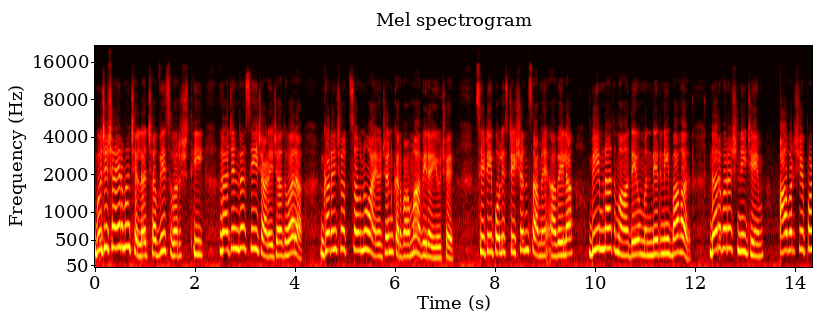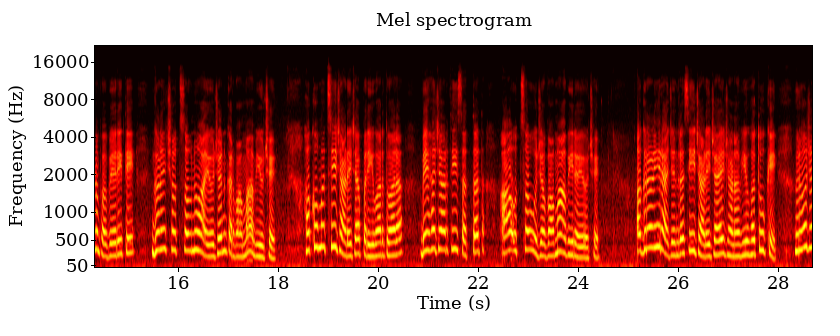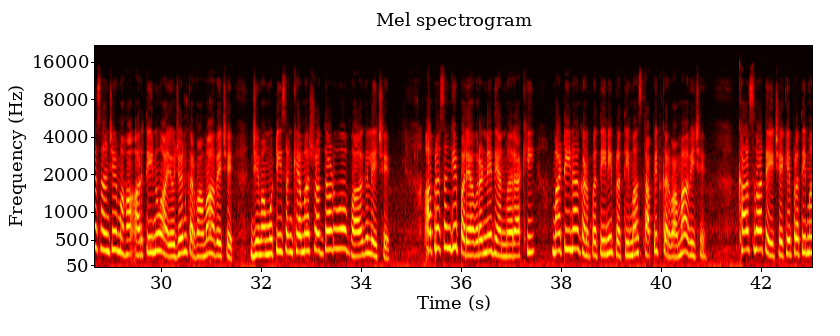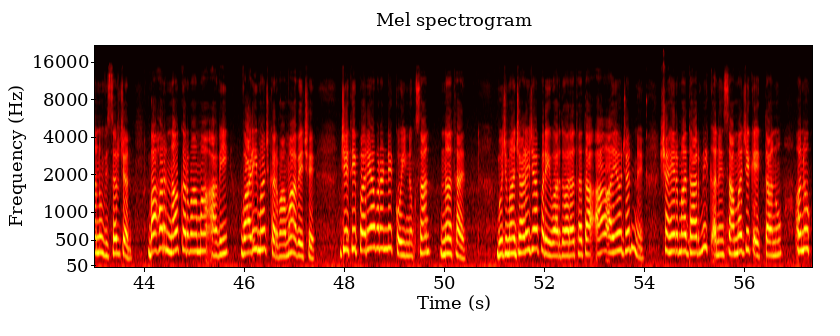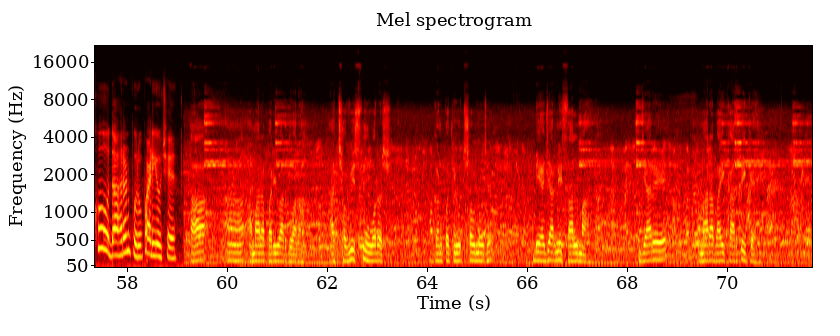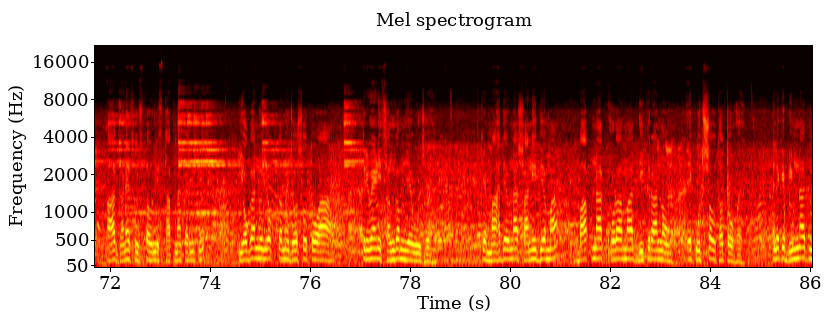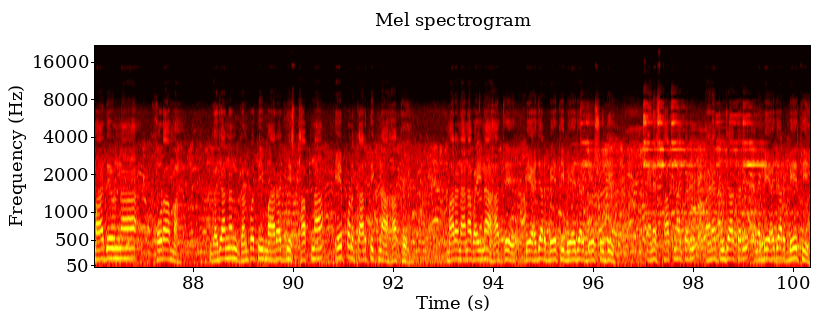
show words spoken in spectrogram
ભુજ શહેરમાં છેલ્લા છવ્વીસ વર્ષથી રાજેન્દ્રસિંહ જાડેજા દ્વારા ગણેશોત્સવનું આયોજન કરવામાં આવી રહ્યું છે. સિટી પોલીસ સ્ટેશન સામે આવેલા ભીમનાથ મહાદેવ મંદિરની બહાર દર વર્ષની જેમ આ વર્ષે પણ ભવ્ય રીતે ગણેશોત્સવનું આયોજન કરવામાં આવ્યું છે. હકુમતસિંહ જાડેજા પરિવાર દ્વારા બે હજારથી સતત આ ઉત્સવ ઉજવવામાં આવી રહ્યો છે. અગ્રણી રાજેન્દ્રસિંહ જાડેજાએ જણાવ્યું હતું કે, રોજ સાંજે મહાઆરતીનું આયોજન કરવામાં આવે છે, જેમાં મોટી સંખ્યામાં શ્રદ્ધાળુઓ ભાગ લે છે. આ પ્રસંગે પર્યાવરણને ધ્યાનમાં રાખી માટીના ગણપતિની પ્રતિમા સ્થાપિત કરવામાં આવી છે. ખાસ વાત એ છે કે પ્રતિમાનું વિસર્જન બહાર ન કરવામાં આવી વાડીમાં જ કરવામાં આવે છે, જેથી પર્યાવરણને કોઈ નુકસાન ન થાય. ભુજમાં જાડેજા પરિવાર દ્વારા થતા આ આયોજનને શહેરમાં ધાર્મિક અને સામાજિક એકતાનું અનોખું ઉદાહરણ પૂરું પાડ્યું છે. આ અમારા પરિવાર દ્વારા આ છવ્વીસમું વર્ષ ગણપતિ ઉત્સવનું છે. બે હજારની સાલમાં જ્યારે મારા ભાઈ કાર્તિકે આ ગણેશ ઉત્સવની સ્થાપના કરી હતી. યોગાનું યોગ તમે જોશો તો આ ત્રિવેણી સંગમ જેવું છે. કે મહાદેવના સાનિધ્યમાં, બાપના ખોળામાં દીકરાનો એક ઉત્સવ થતો હોય. એટલે કે ભીમનાથ મહાદેવના ખોળામાં ગજાનંદ ગણપતિ મહારાજની સ્થાપના એ પણ કાર્તિકના હાથે. મારા નાના ભાઈના હાથે બે હજાર બેથી બે હજાર બે સુધી એણે સ્થાપના કરી, એણે પૂજા કરી અને બે હજાર બેથી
